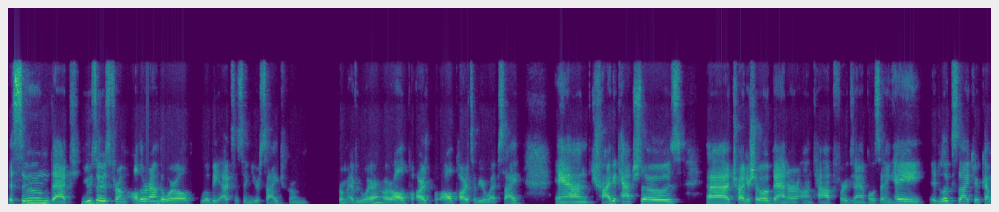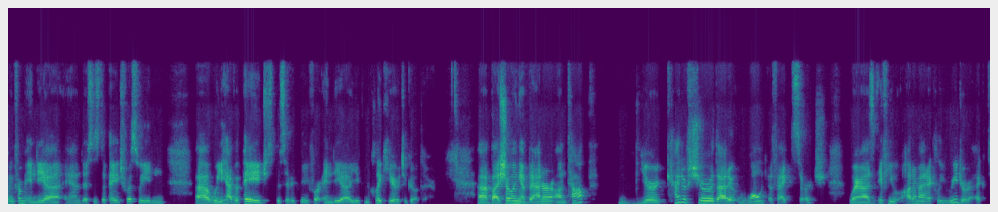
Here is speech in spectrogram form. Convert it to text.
assume that users from all around the world will be accessing your site from, from everywhere, or all, all parts of your website, and try to catch those. Uh, try to show a banner on top, for example, saying, hey, it looks like you're coming from India, and this is the page for Sweden. Uh, we have a page specifically for India. You can click here to go there. Uh, by showing a banner on top, you're kind of sure that it won't affect search. Whereas if you automatically redirect,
